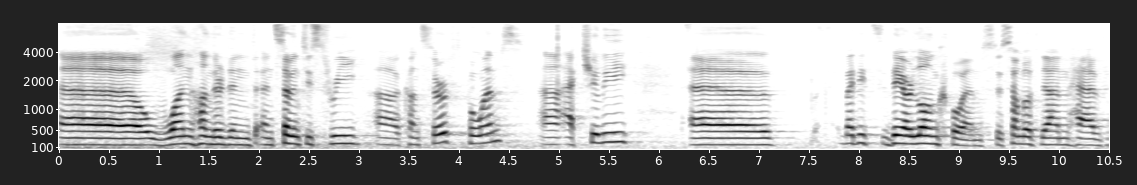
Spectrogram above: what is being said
Uh, 173 uh, conserved poems, uh, actually. but they are long poems, so some of them have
